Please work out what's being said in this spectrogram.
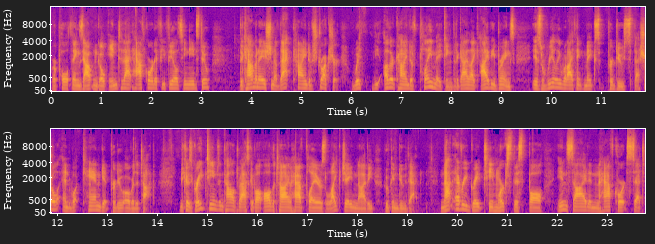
or pull things out and go into that half court if he feels he needs to. The combination of that kind of structure with the other kind of playmaking that a guy like Ivey brings is really what I think makes Purdue special and what can get Purdue over the top because great teams in college basketball all the time have players like Jaden Ivey who can do that. Not every great team works this ball inside and in a half court set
